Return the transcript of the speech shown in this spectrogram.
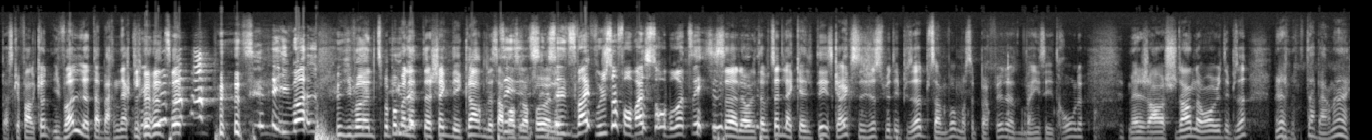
Parce que Falcon, il vole, le tabarnak, là. tu sais. ils volent! il vole. Tu peux pas me l'attacher avec des cordes, là, ça T'sais, passera pas, C'est le d'hiver, il faut juste un fond vert sur son bras, tu sais. C'est ça, là, on est habitué de la qualité. C'est correct que c'est juste 8 épisodes, puis ça me va. Moi, c'est parfait, là. 20, c'est trop, là. Mais genre, je suis dans d'avoir 8 épisodes. Mais là, je me dis, tabarnak,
